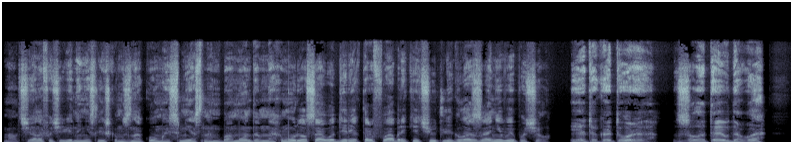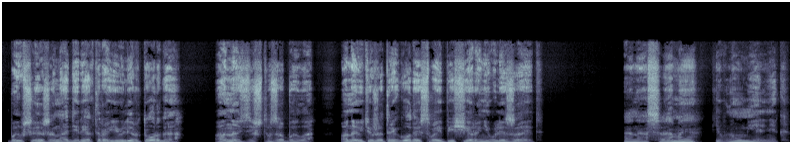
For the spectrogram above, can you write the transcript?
Молчанов, очевидно, не слишком знакомый с местным бомондом, нахмурился, а вот директор фабрики чуть ли глаза не выпучил. — Это которая? Золотая вдова? Бывшая жена директора ювелирторга? Она здесь что забыла? Она ведь уже три года из своей пещеры не вылезает. — Она самая? — кивнул Мельник.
